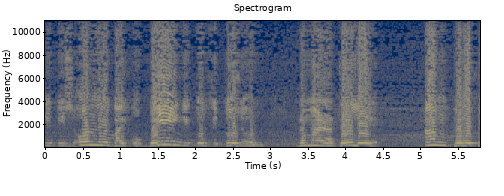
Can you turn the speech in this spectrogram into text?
it is only by obeying the Constitution na manatili ang Pilipinas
